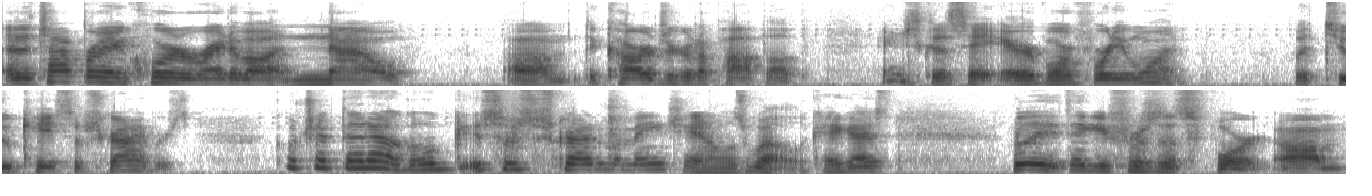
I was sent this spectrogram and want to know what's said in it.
in the top right hand corner right about now, um, the cards are gonna pop up, and it's gonna say Airboarn41 with 2K subscribers. Go check that out. Go get, subscribe to my main channel as well. Okay, guys. Really, thank you for the support. Um,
